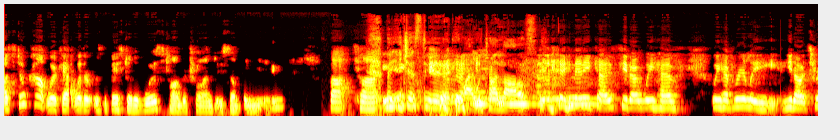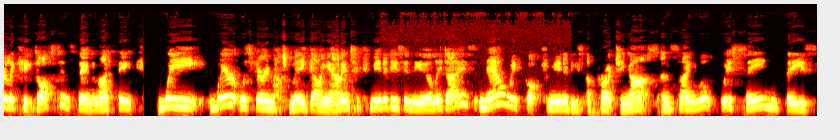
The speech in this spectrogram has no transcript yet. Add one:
I still can't work out whether it was the best or the worst time to try and do something new. But, uh, but you just did it anyway, which I love. In any case, you know, we have we have really, you know, it's really kicked off since then. And I think we, where it was very much me going out into communities in the early days, now we've got communities approaching us and saying, look, we're seeing these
